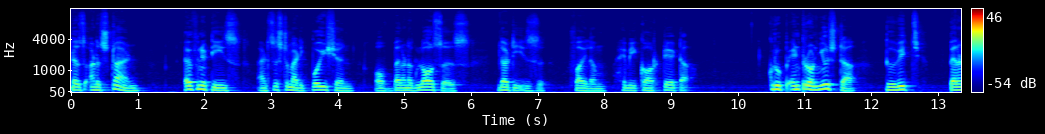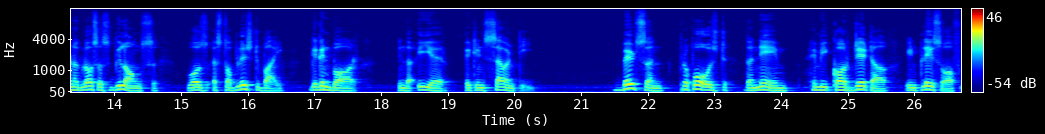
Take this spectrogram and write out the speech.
Let us understand affinities and systematic position of balanoglossus, that is, phylum Hemichordata. Group Enteropneusta, to which balanoglossus belongs, was established by Gegenbaur in the year 1870. Bateson proposed the name Hemichordata in place of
